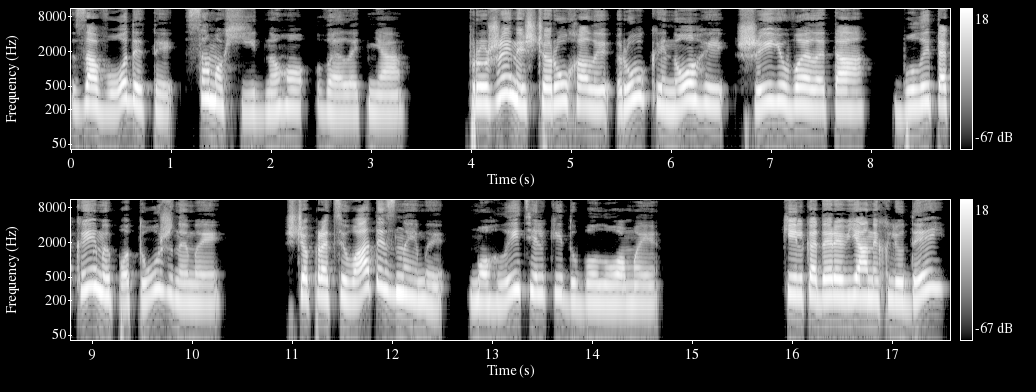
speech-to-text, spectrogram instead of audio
заводити самохідного велетня. Пружини, що рухали руки, ноги, шию велета, були такими потужними, що працювати з ними могли тільки дуболоми. Кілька дерев'яних людей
